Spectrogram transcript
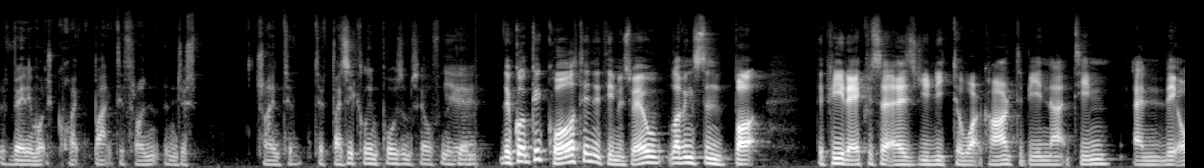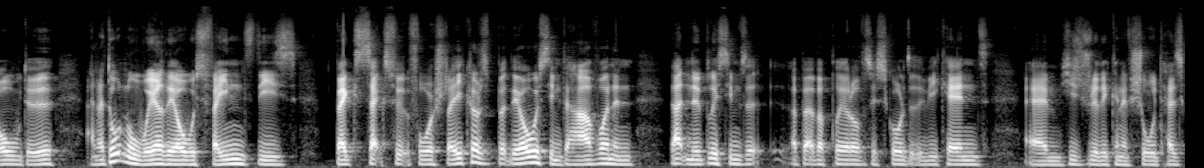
very much quite back to front and just trying to, to physically impose themselves in the yeah. game. They've got good quality in the team as well, Livingston, but the prerequisite is you need to work hard to be in that team, and they all do. And I don't know where they always find these big six foot four strikers, but they always seem to have one. And that Nouble seems a, a bit of a player. Obviously scored at the weekend. Um, he's really kind of showed his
